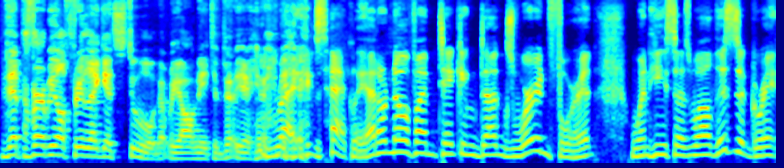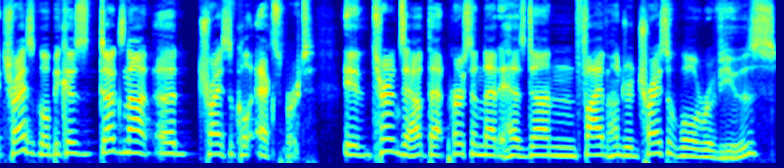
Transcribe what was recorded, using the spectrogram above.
The proverbial three legged stool that we all need to build. right, exactly. I don't know if I'm taking Doug's word for it when he says, well, this is a great tricycle because Doug's not a tricycle expert. It turns out that person that has done 500 tricycle reviews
